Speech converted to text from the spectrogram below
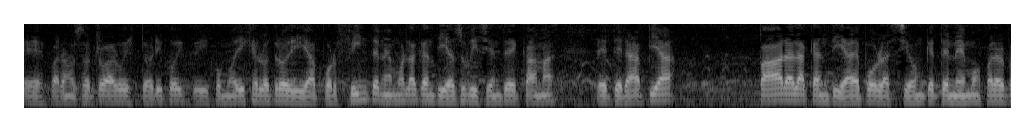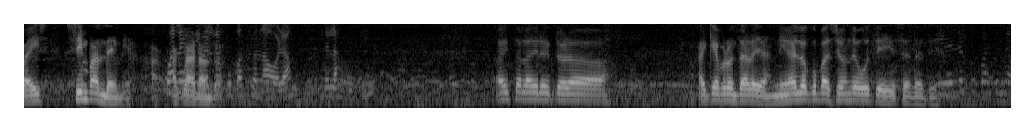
es para nosotros algo histórico y, y, como dije el otro día, por fin tenemos la cantidad suficiente de camas de terapia para la cantidad de población que tenemos para el país sin pandemia. ¿Cuál aclarando. es la ocupación ahora de las UTI? Ahí está la directora. Hay que preguntarle ya. Nivel de ocupación de UTI, dice Leti. Nivel de ocupación de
